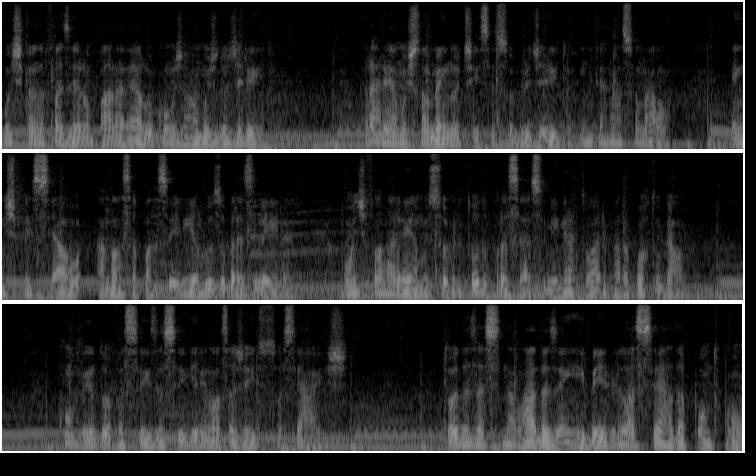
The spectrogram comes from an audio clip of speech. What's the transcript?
buscando fazer um paralelo com os ramos do direito. Traremos também notícias sobre o direito internacional, em especial a nossa parceria luso-brasileira, onde falaremos sobre todo o processo migratório para Portugal convido a vocês a seguirem nossas redes sociais, todas assinaladas em ribeiroelacerda.com.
